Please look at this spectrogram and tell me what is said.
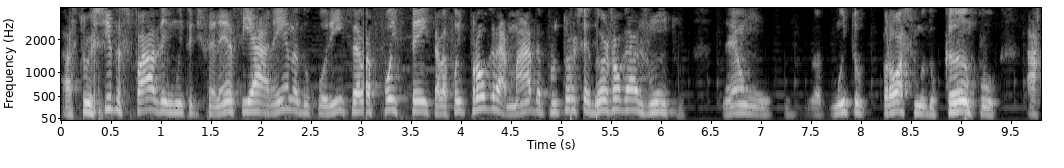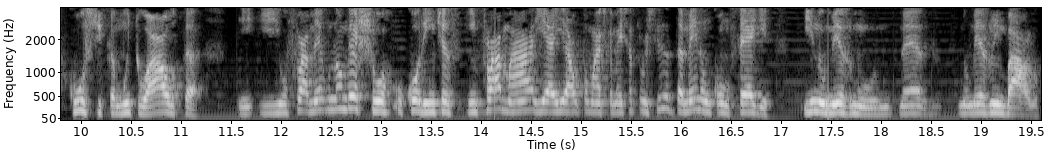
as torcidas fazem muita diferença e a arena do Corinthians ela foi feita, ela foi programada para o torcedor jogar junto. Né? Um, muito próximo do campo, acústica muito alta. E, e, o Flamengo não deixou o Corinthians inflamar e aí automaticamente a torcida também não consegue ir no mesmo, né, no mesmo embalo.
